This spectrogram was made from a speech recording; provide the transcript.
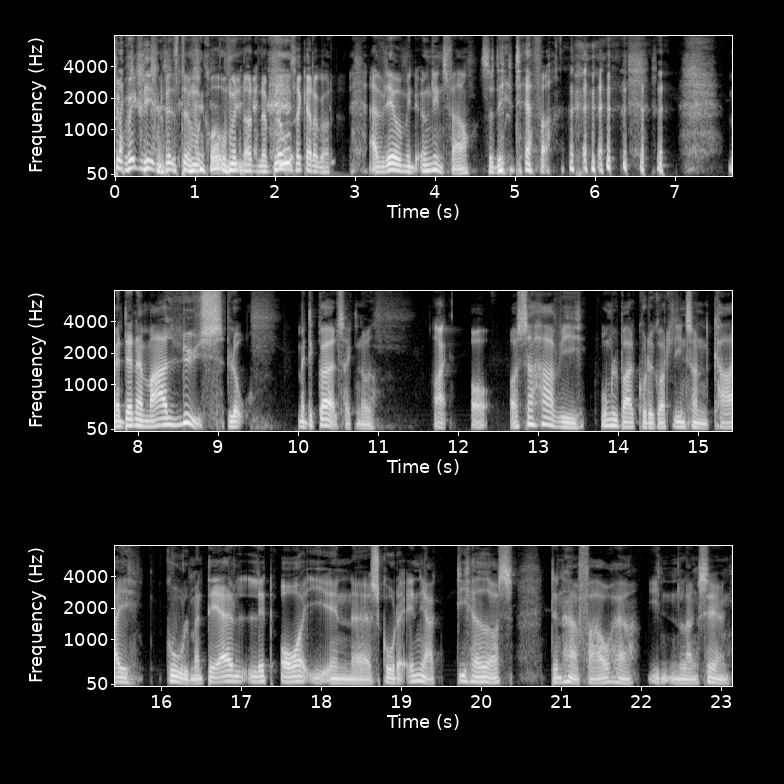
du kan ikke lide den, hvis den var grå, men når den er blå, så kan du godt. Ej, men det er jo min yndlingsfarve, så det er derfor. men den er meget lys blå, men det gør altså ikke noget. Nej. Og, og så har vi, umiddelbart kunne det godt ligne sådan en Kari gul, men det er lidt over i en uh, Skoda Enyaq. De havde også den her farve her i en lancering.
